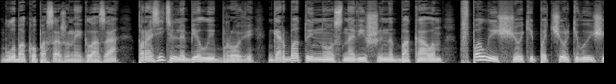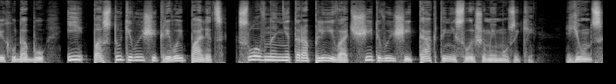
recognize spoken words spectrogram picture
глубоко посаженные глаза, поразительно белые брови, горбатый нос, нависший над бокалом, впалые щеки, подчеркивающие худобу, и постукивающий кривой палец, словно неторопливо отсчитывающий такты неслышимой музыки. Юнц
